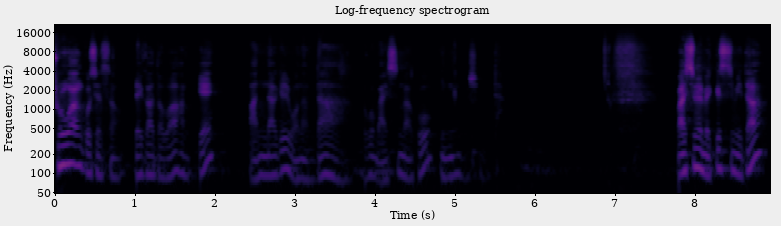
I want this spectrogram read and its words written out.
조용한 곳에서 내가 너와 함께 만나길 원한다 라고 말씀하고 있는 것입니다. 말씀을 맺겠습니다.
